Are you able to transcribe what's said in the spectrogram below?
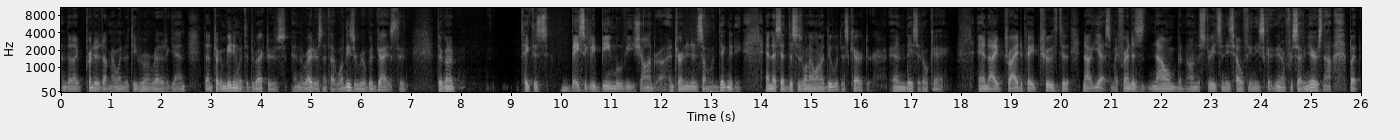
and then I printed it up and I went to the TV room and read it again. Then I took a meeting with the directors and the writers, and I thought, well, these are real good guys. They're, they're going to take this basically B movie genre and turn it into something with dignity. And I said, This is what I want to do with this character. And they said, Okay. And I tried to pay truth to. Now, yes, my friend has now been on the streets and he's healthy and he's, you know, for seven years now. But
